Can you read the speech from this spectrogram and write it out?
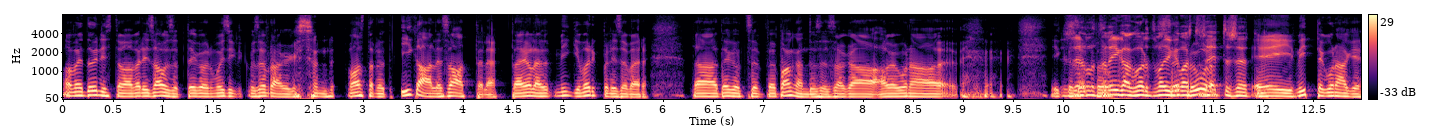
ma pean tunnistama päris ausalt, tegu on mu isikliku sõbraga, kes on vastanud igale saatele, ta ei ole mingi võrkpallisõber, ta tegutseb panganduses, aga, aga kuna sa oled talle iga kord õige vastuse ette söötnud. ei, mitte kunagi,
